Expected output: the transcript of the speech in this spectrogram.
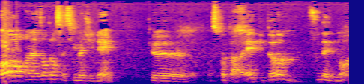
Or, on a tendance à s'imaginer qu'on se préparait, puis Tom, soudainement,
